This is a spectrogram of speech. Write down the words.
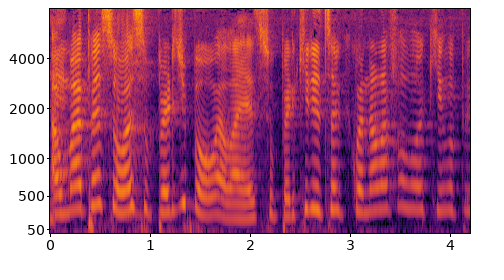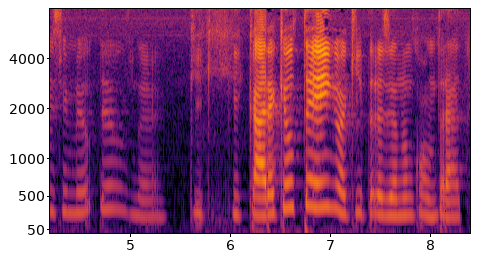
é uma pessoa super de boa, ela é super querida. Só que quando ela falou aquilo, eu pensei, meu Deus, né? Que, que- que cara que eu tenho aqui trazendo um contrato.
